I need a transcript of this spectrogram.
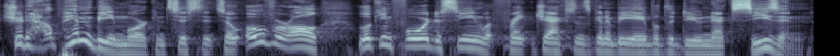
should help him be more consistent. So, overall, looking forward to seeing what Frank Jackson's going to be able to do next season.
